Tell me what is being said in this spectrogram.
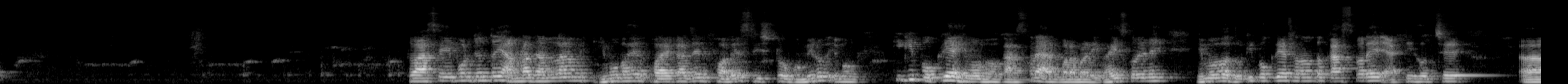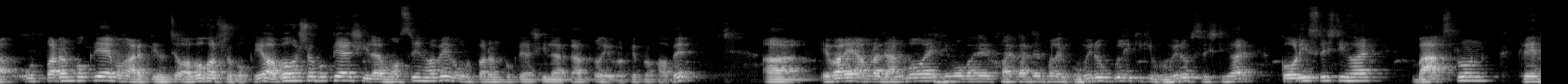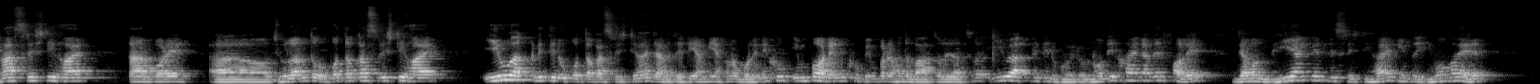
তো আজকে এই পর্যন্তই। আমরা জানলাম হিমবাহের ক্ষয় কাজের ফলে সৃষ্ট ভূমিরূপ এবং কি কি প্রক্রিয়া হিমবাহ কাজ করে? আরেকবার আমরা রিভাইজ করে নেই। হিমবাহ দুটি প্রক্রিয়া সাধারণত কাজ করে। একটি হচ্ছে উৎপাদন প্রক্রিয়া এবং আরেকটি হচ্ছে অবঘর্ষ প্রক্রিয়া। অবঘর্ষ প্রক্রিয়ায় শিলা মসৃণ হবে এবং উৎপাদন প্রক্রিয়া শিলার গাত্র এরকম হবে। এবারে আমরা জানব হিমবাহের ক্ষয়কার্যের ফলে ভূমিরূপগুলি কি কি ভূমিরূপ সৃষ্টি হয়, কড়ি সৃষ্টি হয় বাক্সপ্রণ ক্রেভাস সৃষ্টি হয়, তারপরে ঝুলন্ত উপত্যকা সৃষ্টি হয় ইউ আকৃতির উপত্যকা সৃষ্টি হয়, জানো, যেটি আমি এখনও বলিনি, খুব ইম্পর্টেন্ট খুব ইম্পর্টেন্ট হয়তো বাদ চলে যাচ্ছিল, ইউ আকৃতির ভূমিরূপ। নদীর ক্ষয়কাজের ফলে যেমন ভি আকৃতির সৃষ্টি হয়, কিন্তু হিমবাহের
